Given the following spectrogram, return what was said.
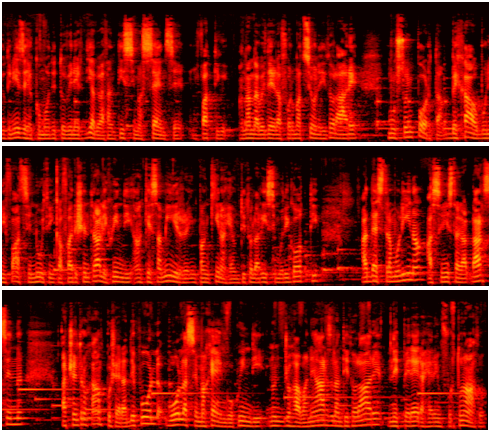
Udinese che come ho detto venerdì aveva tantissime assenze, infatti andando a vedere la formazione titolare, Musso in porta, Becao, Bonifazzi e Nuting a fare centrali, quindi anche Samir in panchina che è un titolarissimo di Gotti a destra Molina, a sinistra Larsen, a centrocampo c'era De Paul, Wallace e Makengo, quindi non giocava né Arslan titolare né Pereira che era infortunato,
